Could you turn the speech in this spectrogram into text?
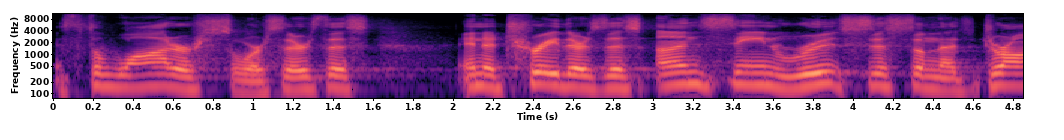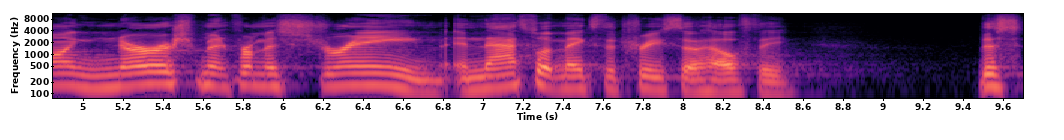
It's the water source. There's this, in a tree, there's this unseen root system that's drawing nourishment from a stream, and that's what makes the tree so healthy. This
